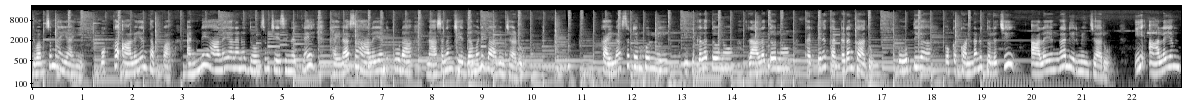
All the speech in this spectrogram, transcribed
ధ్వంసం అయ్యాయి ఒక్క ఆలయం తప్ప అన్ని ఆలయాలను ధ్వంసం చేసినట్లే కైలాస ఆలయాన్ని కూడా నాశనం చేద్దామని భావించాడు. కైలాస టెంపుల్ని ఇటుకలతోనూ రాళ్ళతోనూ కట్టిన కట్టడం కాదు. పూర్తిగా ఒక కొండను తొలచి ఆలయంగా నిర్మించారు. ఈ ఆలయం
